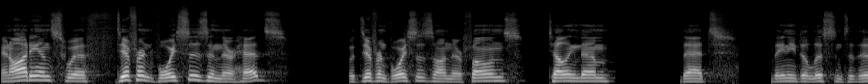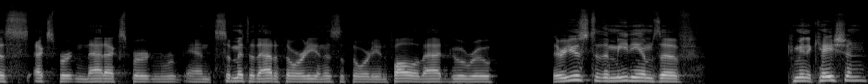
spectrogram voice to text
an audience with different voices in their heads, with different voices on their phones telling them that they need to listen to this expert and that expert and, and submit to that authority and this authority and follow that guru. They're used to the mediums of communication,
